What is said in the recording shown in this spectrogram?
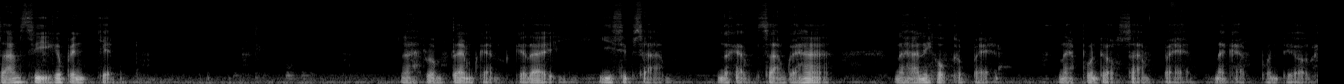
สามสี่ก็เป็นเจ็ดนะรวมแต้มกันก็ได้ ยี่สิบสามนะครับสามกับห้านะอันนี้หกกับแปดนะผลที่ออกสามแปดนะครับ ผลที่ออกเล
